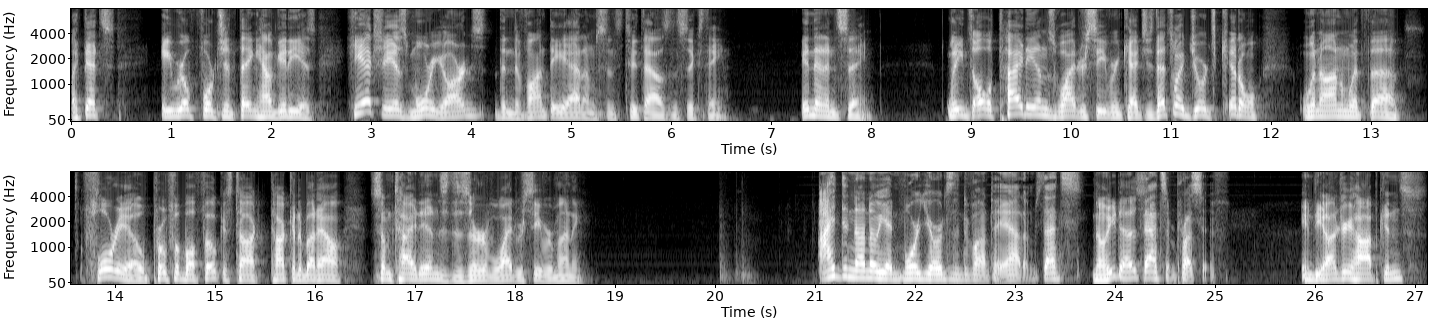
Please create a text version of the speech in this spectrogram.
Like that's a real fortunate thing how good he is. He actually has more yards than Davante Adams since 2016. Isn't that insane? Leads all tight ends, wide receiver, and catches. That's why George Kittle went on with uh, Florio, Pro Football Focus, talk, talking about how some tight ends deserve wide receiver money. I did not know he had more yards than Davante Adams. That's no, he does. That's impressive. And DeAndre Hopkins,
